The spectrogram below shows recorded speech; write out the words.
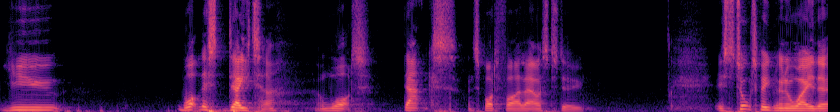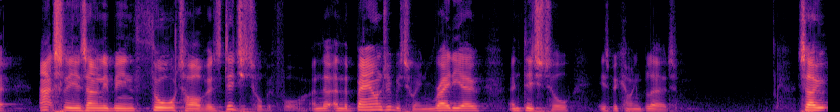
You, what this data and what DAX and Spotify allow us to do is to talk to people in a way that actually has only been thought of as digital before. And the, and the boundary between radio and digital is becoming blurred. So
